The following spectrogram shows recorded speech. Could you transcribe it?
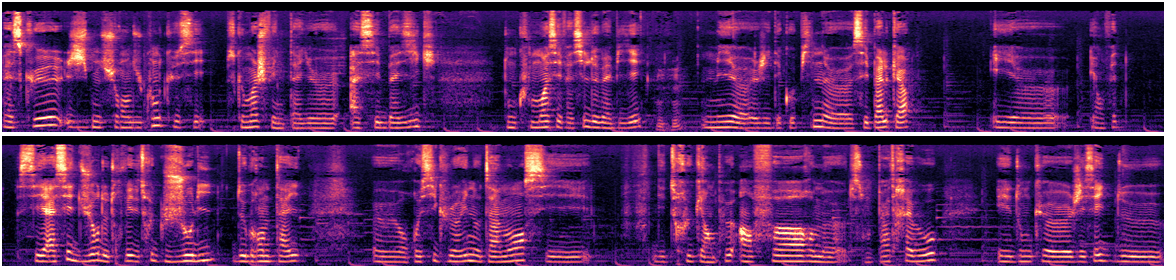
parce que je me suis rendu compte que c'est. Parce que moi, je fais une taille euh, assez basique, donc moi, c'est facile de m'habiller. Mhm. Mais euh, j'ai des copines, c'est pas le cas. Et, en fait, c'est assez dur de trouver des trucs jolis de grande taille. en recyclerie, notamment, c'est des trucs un peu informes, qui sont pas très beaux. Et donc, j'essaye de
